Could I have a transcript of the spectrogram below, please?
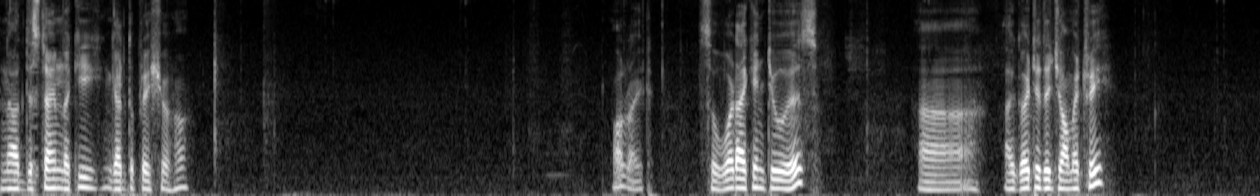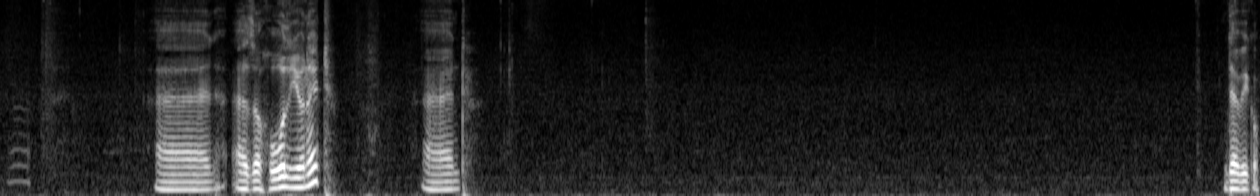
now this time Naki get the pressure huh? All right. So what I can do is uh, I go to the geometry and as a whole unit and there we go.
